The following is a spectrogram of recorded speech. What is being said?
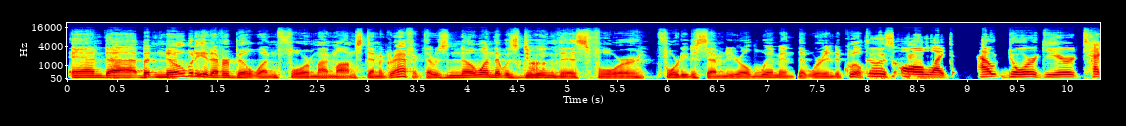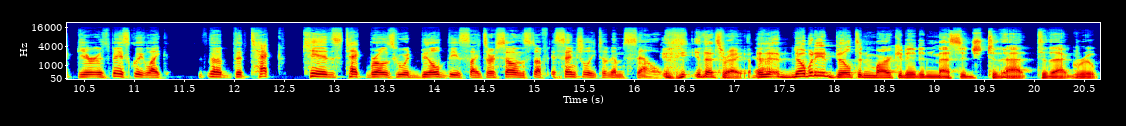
And uh, but nobody had ever built one for my mom's demographic. There was no one that was doing this for 40 to 70 year old women that were into quilting. It was all like outdoor gear, tech gear. It was basically like the the tech kids, tech bros who would build these sites are selling stuff essentially to themselves. That's right. Yeah. Nobody had built and marketed and messaged to that to that group.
